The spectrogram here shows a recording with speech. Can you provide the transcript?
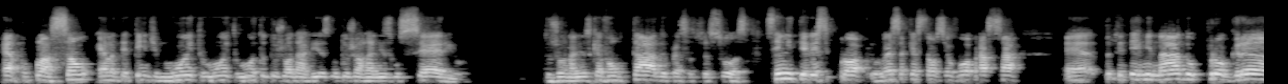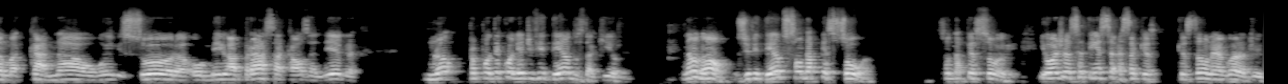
é, a população ela depende muito, muito, muito do jornalismo, do jornalismo sério, do jornalismo que é voltado para essas pessoas, sem interesse próprio. Não é essa questão se eu vou abraçar é, determinado programa, canal ou emissora ou meio abraça a causa negra, para poder colher dividendos daquilo. Não, não. Os dividendos são da pessoa são da pessoa. E hoje você tem essa, essa questão né, agora de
